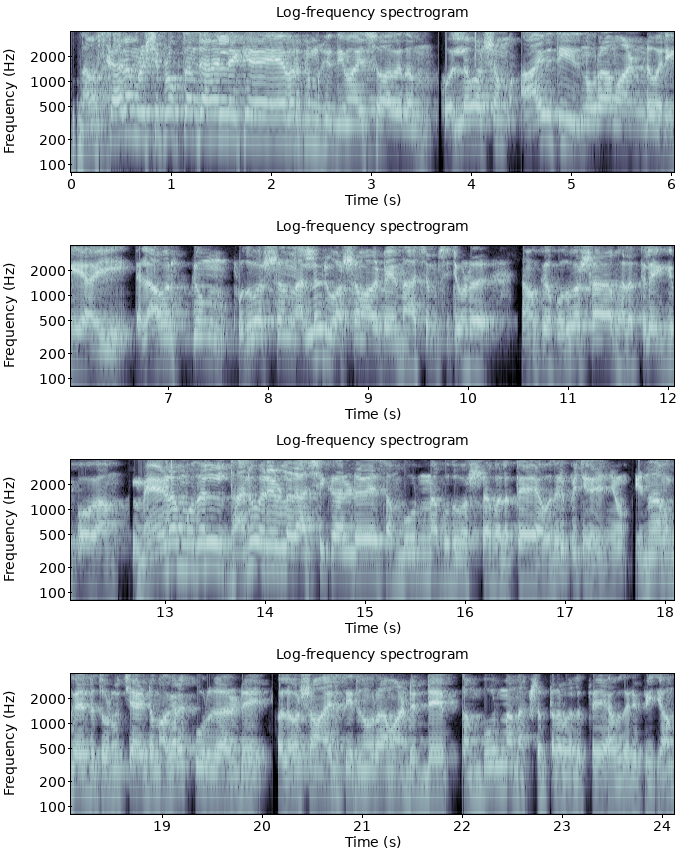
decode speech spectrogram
നമസ്കാരം ഋഷിപ്രോക്തം ചാനലിലേക്ക് ഏവർക്കും ഹൃദ്യമായ സ്വാഗതം. കൊല്ലവർഷം ആയിരത്തി ഇരുന്നൂറാം ആണ്ട് വരികയായി. എല്ലാവർക്കും പുതുവർഷം നല്ലൊരു വർഷമാകട്ടെ എന്ന് ആശംസിച്ചുകൊണ്ട് നമുക്ക് പുതുവർഷ ഫലത്തിലേക്ക് പോകാം. മേടം മുതൽ ധനു വരെയുള്ള രാശിക്കാരുടെ സമ്പൂർണ പുതുവർഷ ഫലത്തെ അവതരിപ്പിച്ചു കഴിഞ്ഞു. ഇന്ന് നമുക്ക് അതിന്റെ തുടർച്ചയായിട്ട് മകരക്കൂറുകാരുടെ കൊല്ലവർഷം ആയിരത്തി ഇരുന്നൂറാം ആണ്ടിന്റെ സമ്പൂർണ നക്ഷത്ര ഫലത്തെ അവതരിപ്പിക്കാം.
